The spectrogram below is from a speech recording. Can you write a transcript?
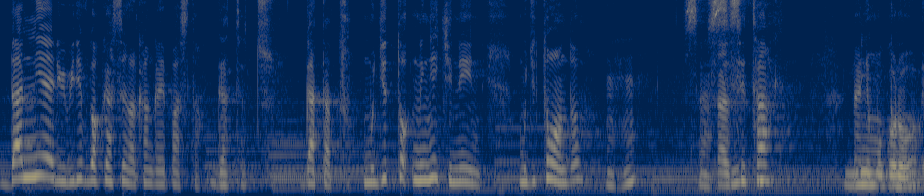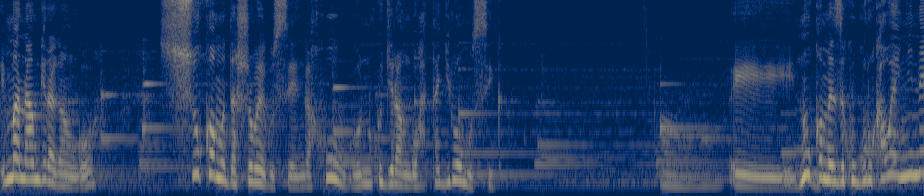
Daniel bibiri ivuga ko yasenga kangahe pastor? Gatatu. Gatatu. Mu gito ni nk'ikinini mu gitondo? Saa saa sita. na nimugoroba. imana yambwiraga ngo si uko mudashoboye gusenga ahubwo ni ukugira ngo hatagira uwo musiga. Eh, ntukomeze kuguruka wenyine.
